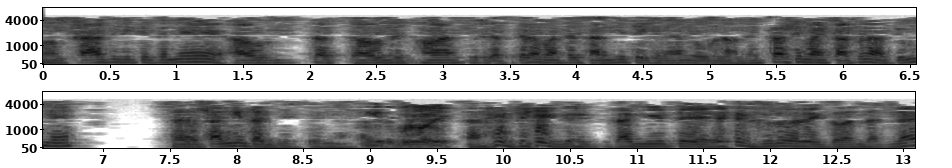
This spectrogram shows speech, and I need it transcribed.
මම සාන්තිනිකෙතනේ අවුරුද්දක් අවුරුදු සමාන්තර ගත කරා මට සංගීතය ගැන ඕනෑ. ඊට පස්සේ මම කල්පනා තිබුණේ සංගීතඥයෙක් වෙන්න. සංගීත ගුරුවරයෙක්. සංගීතයේ ගුරුවරයෙක් වන්දන්නේ.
